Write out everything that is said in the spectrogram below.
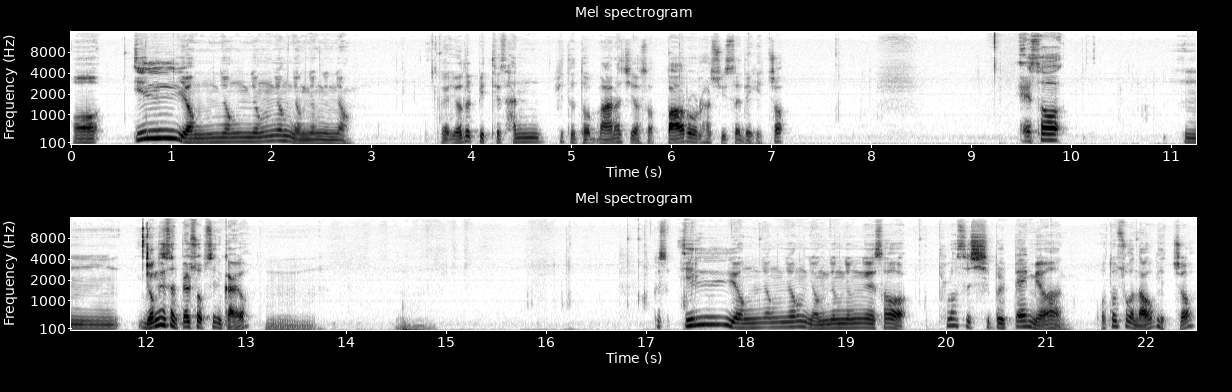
어, 1, 0, 0, 0, 0, 0, 0, 0, 0. 그러니까 8비트에서 한 비트 더 많아지어서 바로를 할 수 있어야 되겠죠. 에서 음, 0에서는 뺄 수 없으니까요. 음, 음. 그래서 1, 0, 0, 0, 0, 0, 0에서 플러스 10을 빼면 어떤 수가 나오겠죠?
